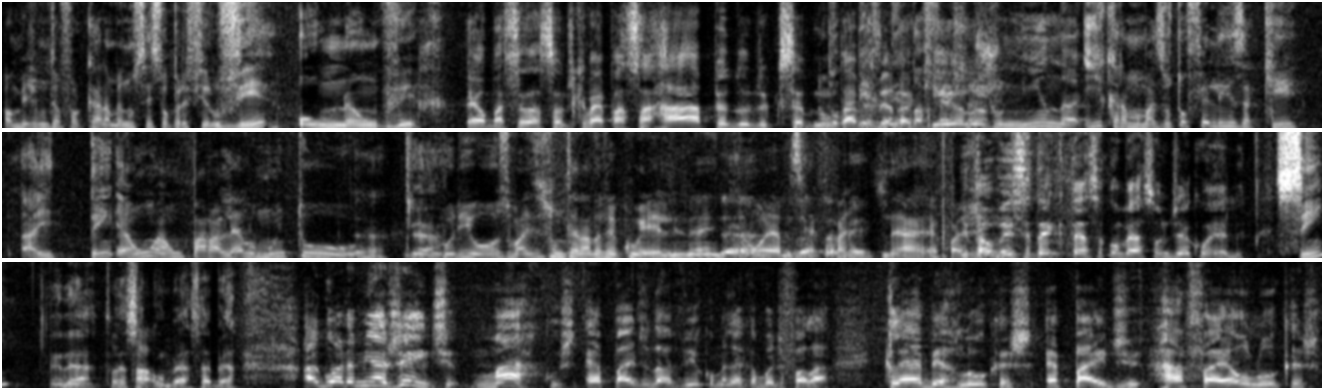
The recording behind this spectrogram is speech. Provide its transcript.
Ao mesmo tempo, eu falo, caramba, eu não sei se eu prefiro ver ou não ver. É uma sensação de que vai passar rápido, de que você não tô está vivendo perdendo a aquilo. festa junina. Ih, caramba, mas eu tô feliz aqui. Aí tem, é, um, é um paralelo muito É. curioso, mas isso não tem nada a ver com ele, né? Então é, é, com a, né? é com a E gente. talvez você tenha que ter essa conversa um dia com ele. Sim, Né? Total. Essa conversa aberta. Agora, minha gente, Marcos é pai de Davi, como ele acabou de falar. Kleber Lucas é pai de Rafael Lucas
